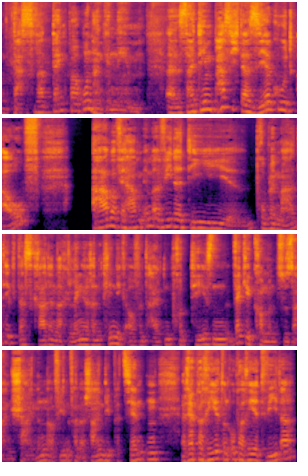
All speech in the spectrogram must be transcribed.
Und das war denkbar unangenehm. Äh, seitdem passe ich da sehr gut auf. Aber wir haben immer wieder die Problematik, dass gerade nach längeren Klinikaufenthalten Prothesen weggekommen zu sein scheinen. Auf jeden Fall erscheinen die Patienten repariert und operiert wieder,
